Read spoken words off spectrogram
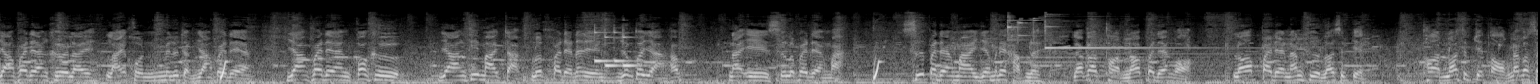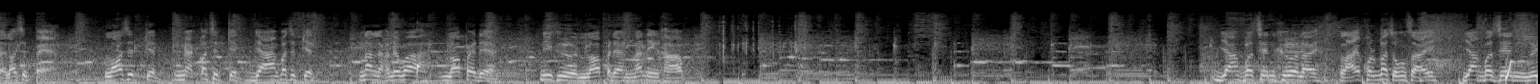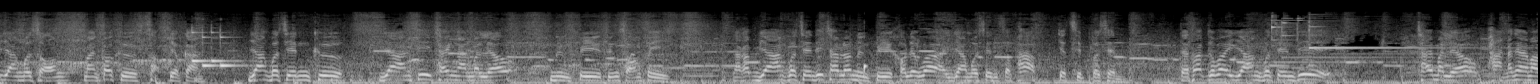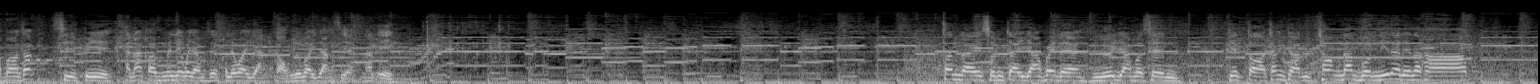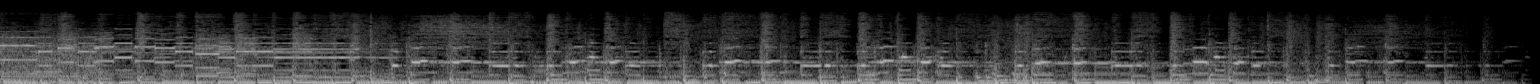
ยางไฟแดงคืออะไร หลายคนไม่รู้จักยางไฟแดง ยางไฟแดงก็คือยางที่มาจากรถป้ายแดงนั่นเอง ยกตัวอย่างครับ นายเอซื้อรถป้ายแดงมา ซื้อป้ายแดงมายังไม่ได้ขับเลย แล้วก็ถอดล้อป้ายแดงออก ล้อป้ายแดงนั้นคือล้อ 17 ถอดล้อ 17 ออกแล้วก็ใส่ล้อ 18 ล้อ 17 แม็กก็ 17 ยางก็ 17 นั่นแหละเขาเรียกว่าล้อป้ายแดง นี่คือล้อป้ายแดงนั่นเองครับ ยางเปอร์เซ็นต์คืออะไร หลายคนก็สงสัย ยางเปอร์เซ็นต์หรือยางเบอร์สองมันก็คือสับเดียวกัน ยางเปอร์เซ็นต์คือยางที่ใช้งานมาแล้ว 1 ปีถึง 2 ปีนะครับยางเปอร์เซ็นต์ที่ใช้แล้ว 1 ปีเขาเรียกว่ายางเปอร์เซ็นต์สภาพ 70%แต่ถ้าเกิดว่ายางเปอร์เซ็นต์ที่ใช้มาแล้วผ่านการใช้งานมาประมาณสัก 4 ปี อันนั้นเขาไม่เรียกว่ายางเปอร์เซ็นต์เขาเรียกว่ายางเก่าหรือว่ายางเสียนั่นเอง ท่านใดสนใจยางใบแดง หรือยางเปอร์เซ็นต์ติดต่อช่างจันช่องด้านบนนี้ได้เลยนะครับ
